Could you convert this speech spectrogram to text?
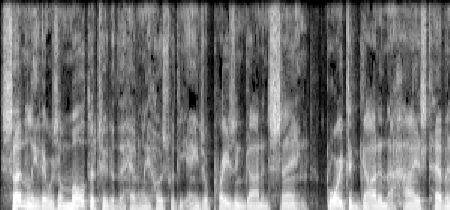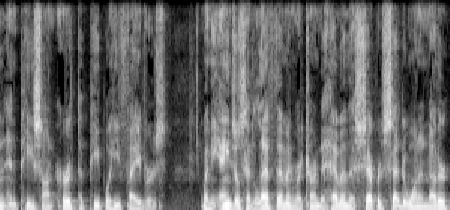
Suddenly there was a multitude of the heavenly host with the angel praising God and saying, Glory to God in the highest heaven and peace on earth to people he favors. When the angels had left them and returned to heaven, the shepherds said to one another,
